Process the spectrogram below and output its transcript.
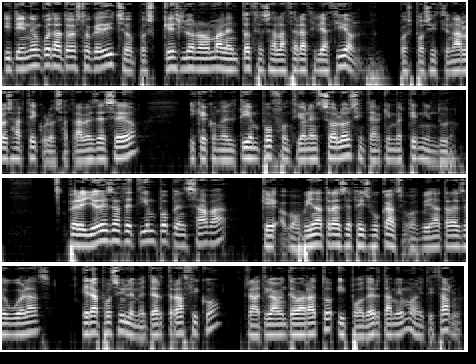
Y teniendo en cuenta todo esto que he dicho, pues ¿qué es lo normal entonces al hacer afiliación? Pues posicionar los artículos a través de SEO y que con el tiempo funcionen solos sin tener que invertir ni un duro. Pero yo desde hace tiempo pensaba que o bien a través de Facebook Ads o bien a través de Google Ads era posible meter tráfico relativamente barato y poder también monetizarlo.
